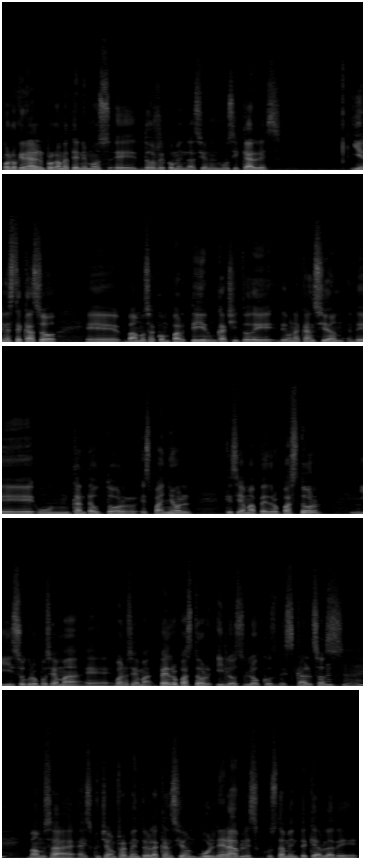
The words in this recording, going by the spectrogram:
por lo general en el programa tenemos eh, dos recomendaciones musicales y en este caso vamos a compartir un cachito de, de una canción de un cantautor español que se llama Pedro Pastor y su grupo se llama, eh, bueno, se llama Pedro Pastor y los Locos Descalzos. Vamos a, escuchar un fragmento de la canción Vulnerables, justamente que habla de,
